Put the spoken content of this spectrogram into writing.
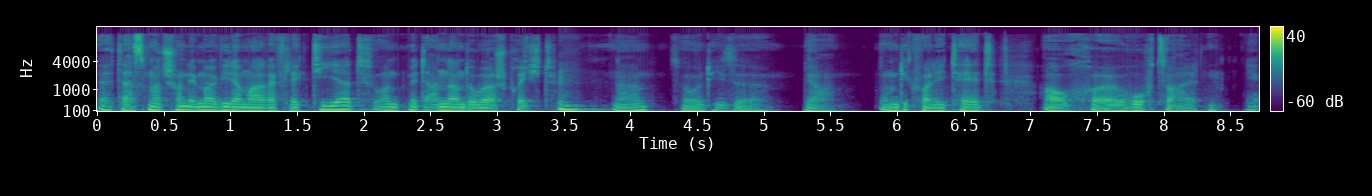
äh, dass man schon immer wieder mal reflektiert und mit anderen drüber spricht. Mhm. Ne, so diese, ja, um die Qualität auch äh, hochzuhalten. Ja.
